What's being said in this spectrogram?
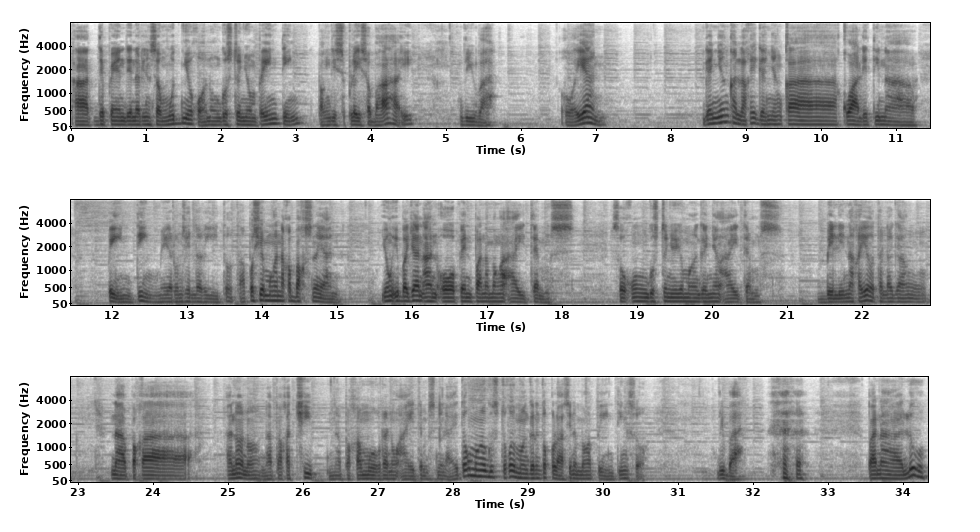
At depende na rin sa mood nyo kung anong gusto nyong painting, pang display sa bahay. Di ba? O ayan. Ganyang kalaki, ganyang ka-quality na painting. Meron sila rito. Tapos yung mga nakabox na yan, yung iba dyan unopen pa na mga items. So kung gusto nyo yung mga ganyang items, bili na kayo. Talagang napaka ano no, napaka cheap, napaka mura ng items nila. Ito ang mga gusto ko, yung mga ganito klase ng mga paintings oh. 'Di ba? Panalo.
